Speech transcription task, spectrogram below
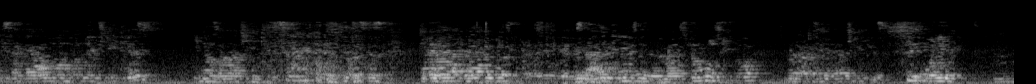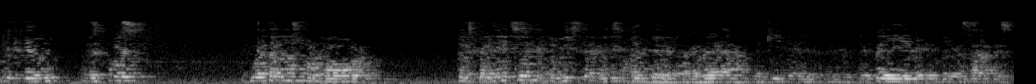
y sacaba un montón de chicles y nos daba chicles. Entonces, así parecido, está en el maestro músico de la Universidad Chile. Sí. Bolivia. Eh, después, cuéntanos por favor tu experiencia que tuviste precisamente en la carrera de aquí de, TPI en Bellas Artes.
